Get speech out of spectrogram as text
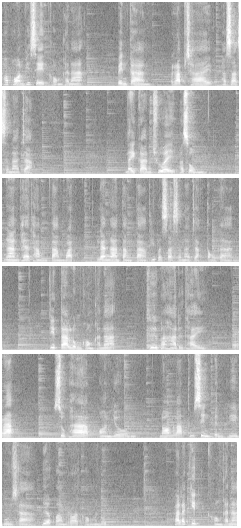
พระพรพิเศษของคณะ เป็นการรับใช้พระศาสนาจักร ในการช่วยพระสงฆ์งานแพร่ธรรมตามวัด และงานต่างๆ ที่พระศาสนาจักรต้องการ จิตตารมของคณะ คือพระหฤทัย รัก สุภาพอ่อนโยน น้อมรับทุกสิ่งเป็นพรีบูชาเพื่อความรอดของมนุษย์ ภารกิจของคณะ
